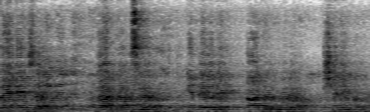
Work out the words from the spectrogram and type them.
മാനേജർ വാർഡ് കൗൺസിലർ എന്നിവരെ ആദരപൂർവം ക്ഷണിക്കുന്നു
